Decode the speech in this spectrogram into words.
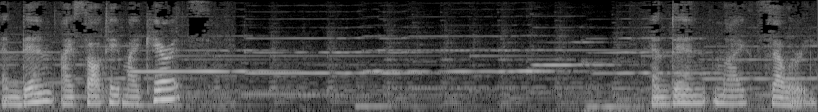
and then I sauteed my carrots, and then my celery.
